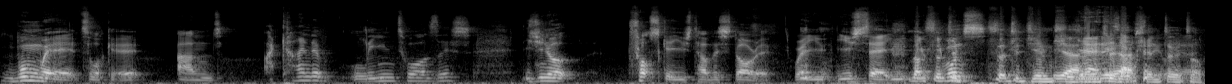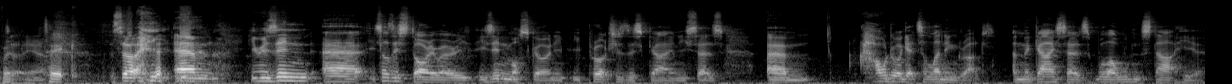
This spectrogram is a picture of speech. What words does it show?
one way to look at it, and I kind of lean towards this, is you know, Trotsky used to have this story where you, you say, you, you, That's you such, once. a, such a Jim Yeah. Yeah, it is introduction actually, to a topic. yeah. Tick. So he, um, he was in. Uh, he tells this story where he, he's in Moscow and he, he approaches this guy and he says, um, "How do I get to Leningrad?" And the guy says, "Well, I wouldn't start here."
